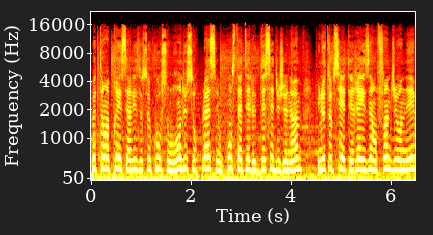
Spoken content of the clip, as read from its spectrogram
Peu de temps après, les services de secours sont rendus sur place et ont constaté le décès du jeune homme. Une autopsie a été réalisée en fin de journée.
